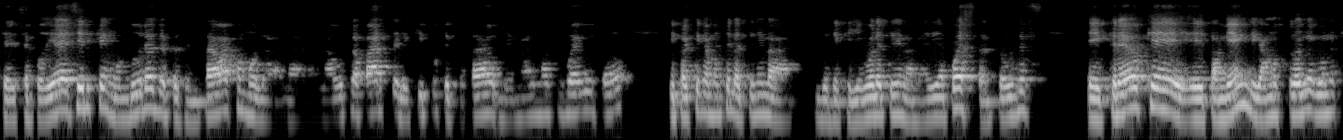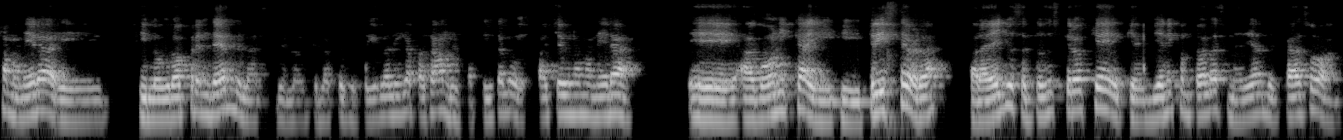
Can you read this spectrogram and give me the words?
que se podía decir que en Honduras representaba como la, la, otra parte del equipo que trataba de más, más juego y todo, y prácticamente la tiene la, desde que llegó le tiene la media puesta. Entonces, eh, creo que eh, también, digamos, creo de alguna otra manera, eh, si logró aprender de, las, de, lo, de, lo, que sucedió en la liga pasada, donde Saprissa lo despacha de una manera agónica y, y, triste, ¿verdad? Para ellos, entonces creo que, que, viene con todas las medidas del caso a,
